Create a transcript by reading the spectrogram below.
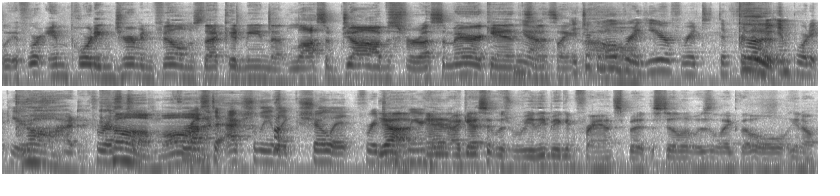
if we're importing german films that could mean that loss of jobs for us americans and it's like it took them oh, over a oh. year for it to, for them to import it here. God for us come to, on for us to actually like show it for it yeah to premiere here. and i guess it was really big in france but still it was like the whole you know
